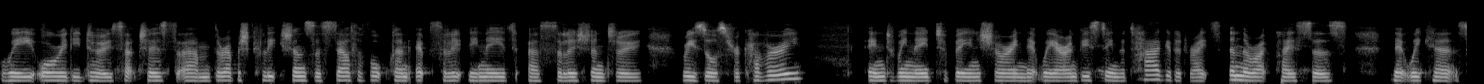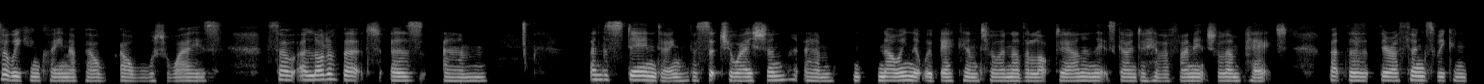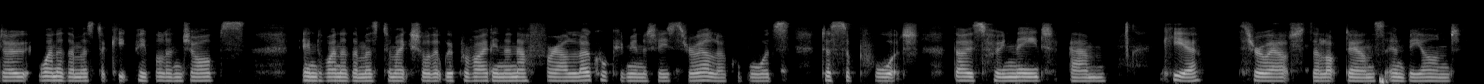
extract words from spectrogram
we already do, such as um, the rubbish collections. The south of Auckland absolutely need a solution to resource recovery. And we need to be ensuring that we are investing the targeted rates in the right places that we can, so we can clean up our, our waterways. So a lot of it is um, understanding the situation, um, knowing that we're back into another lockdown and that's going to have a financial impact. But the, there are things we can do. One of them is to keep people in jobs, and one of them is to make sure that we're providing enough for our local communities through our local boards to support those who need um, care throughout the lockdowns and beyond.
